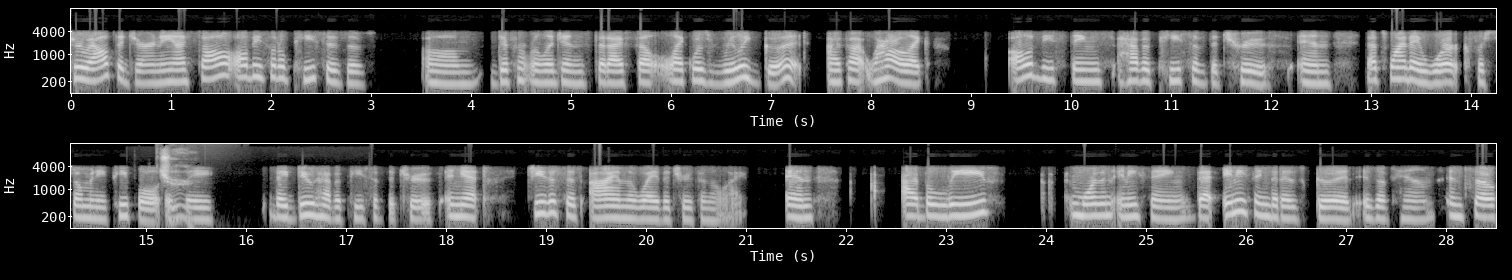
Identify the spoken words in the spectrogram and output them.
throughout the journey, I saw all these little pieces of um, different religions that I felt like was really good. I thought, wow, like all of these things have a piece of the truth, and that's why they work for so many people. is Sure. They they do have a piece of the truth, and yet Jesus says, "I am the way, the truth, and the life." And I believe more than anything that anything that is good is of Him, and so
